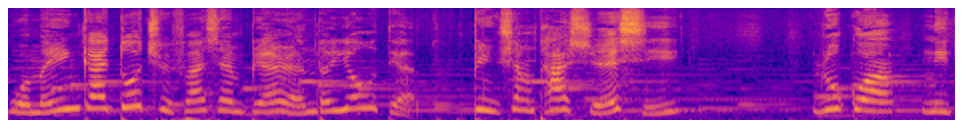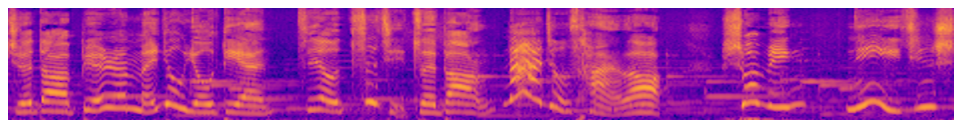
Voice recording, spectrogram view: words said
我们应该多去发现别人的优点，并向他学习。”如果你觉得别人没有优点，只有自己最棒，那就惨了，说明你已经失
